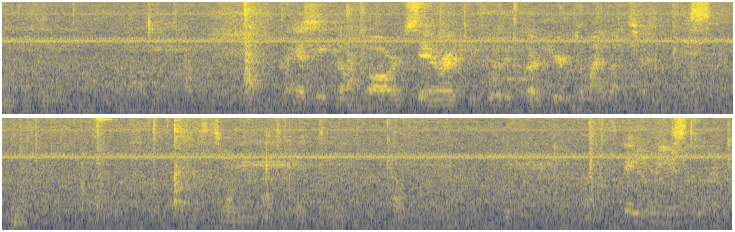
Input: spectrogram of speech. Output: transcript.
Unbelievable. May I ask you to come forward and stand right before the clerk, here to my left, sir? This is what I'm about to get to. California. State your name for the record.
